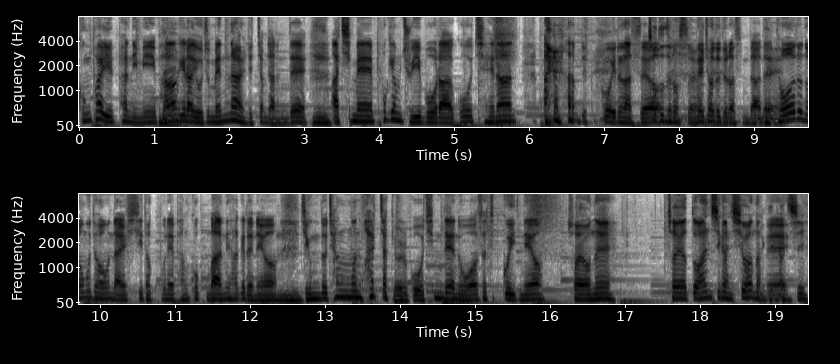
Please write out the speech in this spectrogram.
0818님이 방학이라 요즘 맨날 늦잠 자는데 음. 아침에 폭염주의보라고 재난 알람 듣고 일어났어요. 저도 들었어요. 네, 저도 들었습니다. 네. 네. 더워도 너무 더운 날씨 덕분에 방콕만 하게 되네요. 음. 지금도 창문 활짝 열고 침대에 누워서 듣고 있네요. 저희 오늘 저희가 또 한 시간 시원하게 네. 같이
